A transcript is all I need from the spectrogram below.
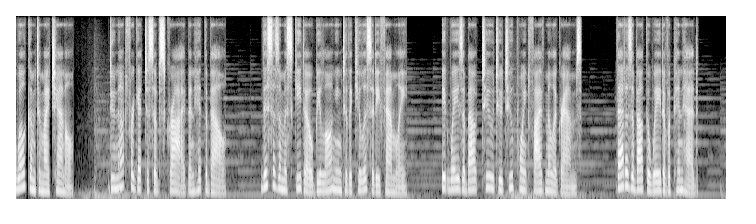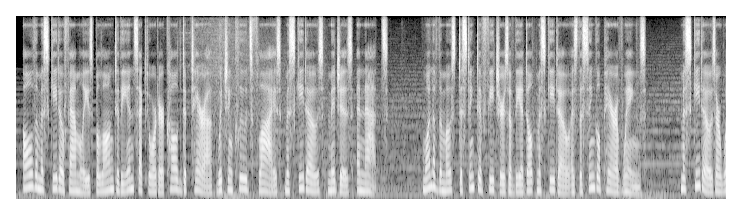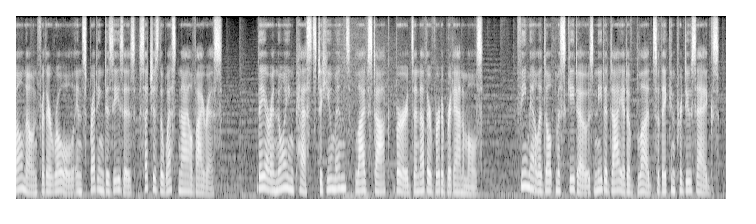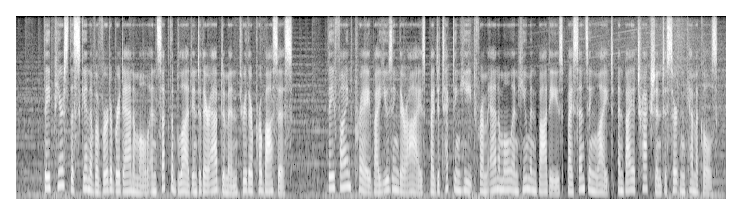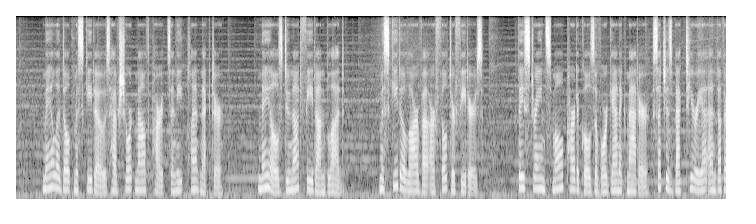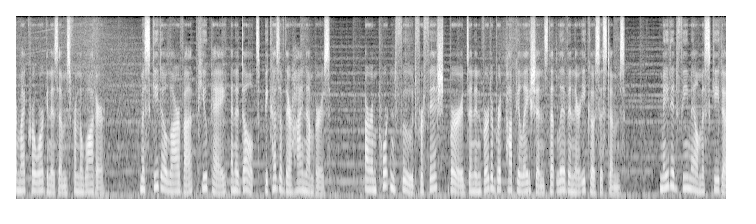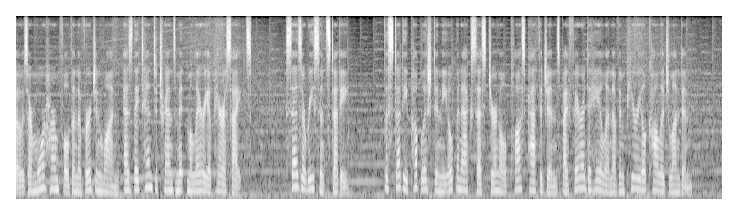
Welcome to my channel. Do not forget to subscribe and hit the bell. This is a mosquito belonging to the Culicidae family. It weighs about 2 to 2.5 milligrams. That is about the weight of a pinhead. All the mosquito families belong to the insect order called Diptera, which includes flies, mosquitoes, midges, and gnats. One of the most distinctive features of the adult mosquito is the single pair of wings. Mosquitoes are well known for their role in spreading diseases, such as the West Nile virus. They are annoying pests to humans, livestock, birds and other vertebrate animals. Female adult mosquitoes need a diet of blood so they can produce eggs. They pierce the skin of a vertebrate animal and suck the blood into their abdomen through their proboscis. They find prey by using their eyes, by detecting heat from animal and human bodies, by sensing light, and by attraction to certain chemicals. Male adult mosquitoes have short mouth parts and eat plant nectar. Males do not feed on blood. Mosquito larvae are filter feeders. They strain small particles of organic matter, such as bacteria and other microorganisms from the water. Mosquito larvae, pupae, and adults, because of their high numbers, are important food for fish, birds and invertebrate populations that live in their ecosystems. Mated female mosquitoes are more harmful than the virgin one, as they tend to transmit malaria parasites. Says a recent study. The study published in the open access journal PLOS Pathogens by Farah Dahalan of Imperial College London.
